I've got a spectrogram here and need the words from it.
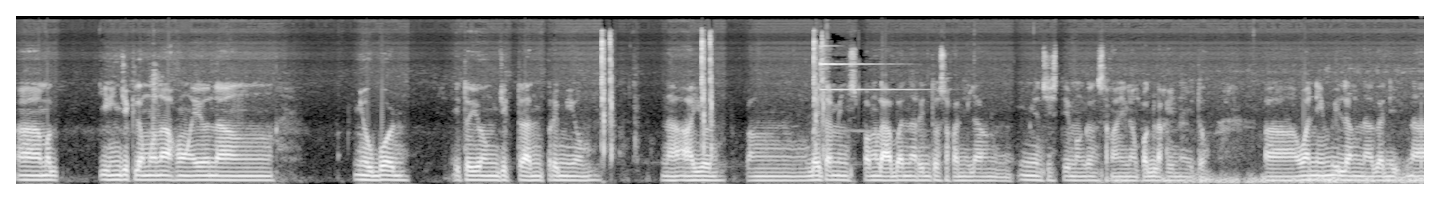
Ah, mag i-inject lang muna ako ngayon ng newborn. Ito yung Jictran Premium na iron pang vitamins pang laban na rin to sa kanilang immune system hanggang sa kanilang paglaki na ito. Ah, 1 ml lang na ganit na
